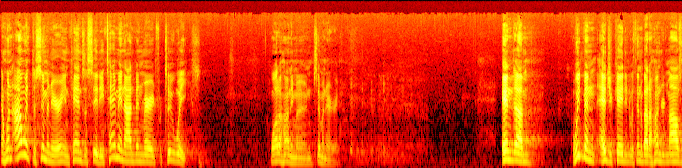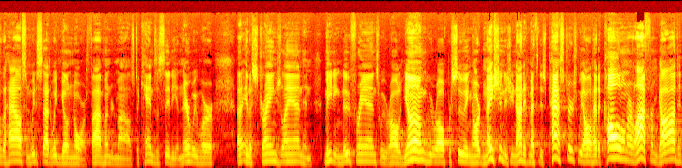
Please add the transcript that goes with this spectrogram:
Now, when I went to seminary in Kansas City, Tammy and I had been married for two weeks. What a honeymoon seminary. and um, we'd been educated within about 100 miles of the house, and we decided we'd go north, 500 miles to Kansas City. And there we were uh, in a strange land and meeting new friends. We were all young. We were all pursuing ordination as United Methodist pastors. We all had a call on our life from God. And,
